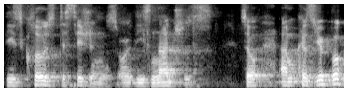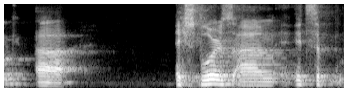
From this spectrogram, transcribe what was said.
these closed decisions or these nudges? So, because um, your book uh, explores, um, it's a,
